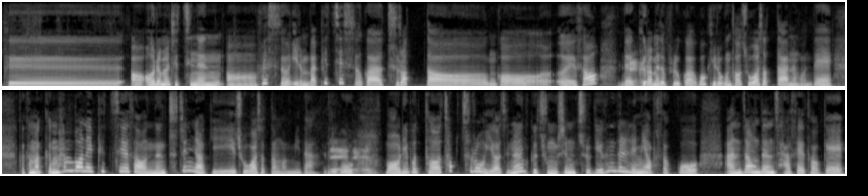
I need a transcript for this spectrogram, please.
그 어, 얼음을 지치는 어, 횟수, 이른바 피치 수가 줄었 던 거에서 네, 네. 그럼에도 불구하고 기록은 더 좋아졌다는 건데 그러니까 그만큼 한 번의 피치에서 얻는 추진력이 좋아졌던 겁니다. 그리고 네, 네. 머리부터 척추로 이어지는 그 중심축이 흔들림이 없었고 안정된 자세 덕에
